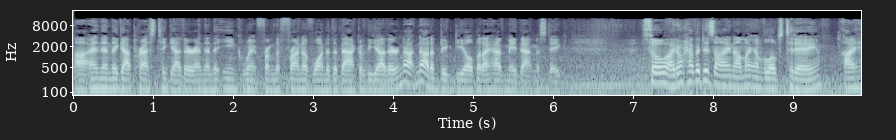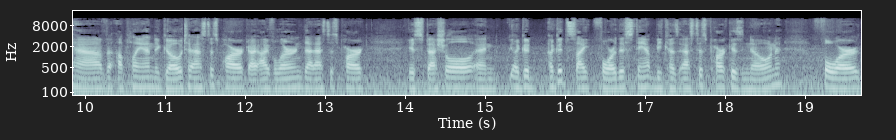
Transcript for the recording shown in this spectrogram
uh, and then they got pressed together, and then the ink went from the front of one to the back of the other. Not not a big deal, but I have made that mistake. So I don't have a design on my envelopes today. I have a plan to go to Estes Park. I, have learned that Estes Park is special and a good a good site for this stamp because Estes Park is known for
